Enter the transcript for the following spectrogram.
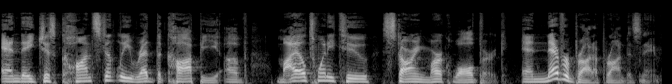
and they just constantly read the copy of Mile 22 starring Mark Wahlberg and never brought up Ronda's name.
